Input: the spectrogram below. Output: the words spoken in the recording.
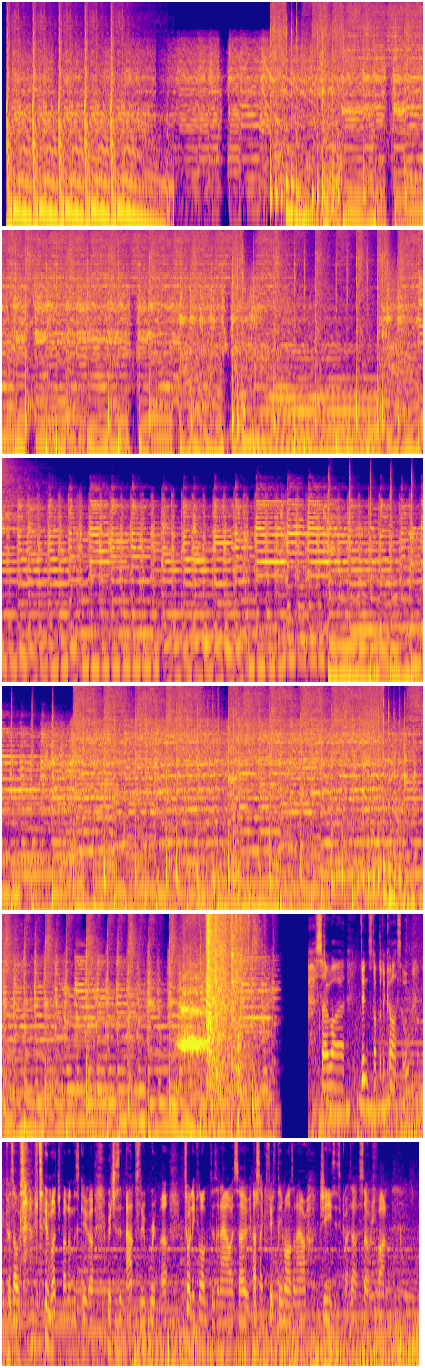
Didn't stop at the castle because I was having too much fun on the scooter, which is an absolute ripper. 20 kilometers an hour, so that's like 15 miles an hour. Jesus Christ, that was so much fun.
